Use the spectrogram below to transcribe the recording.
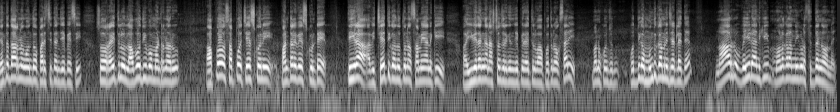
ఎంత దారుణంగా ఉందో పరిస్థితి అని చెప్పేసి. సో రైతులు లబోదీపం అంటున్నారు అప్పో సప్పో చేసుకొని పంటలు వేసుకుంటే తీరా అవి చేతికి అందుతున్న సమయానికి ఈ విధంగా నష్టం జరిగిందని చెప్పి రైతులు వాపోతున్నారు ఒకసారి మనం కొంచెం కొద్దిగా ముందు గమనించినట్లయితే నారు వేయడానికి మొలకలన్నీ కూడా సిద్ధంగా ఉన్నాయి.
